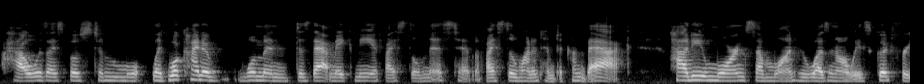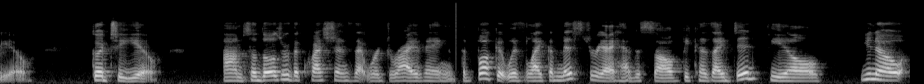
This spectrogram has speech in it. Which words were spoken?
how was I supposed to like what kind of woman does that make me if I still missed him, if I still wanted him to come back? How do you mourn someone who wasn't always good for you, good to you? Um, so those were the questions that were driving the book. It was like a mystery I had to solve because I did feel, you know,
